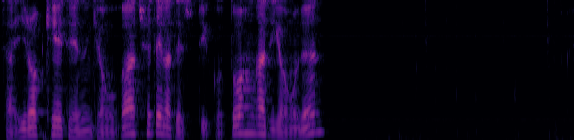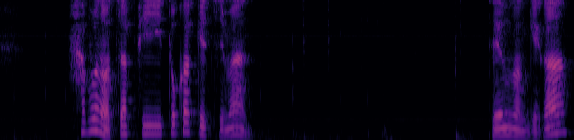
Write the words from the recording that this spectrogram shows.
자, 이렇게 되는 경우가 최대가 될 수도 있고 또 한 가지 경우는 합은 어차피 똑같겠지만 대응 관계가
